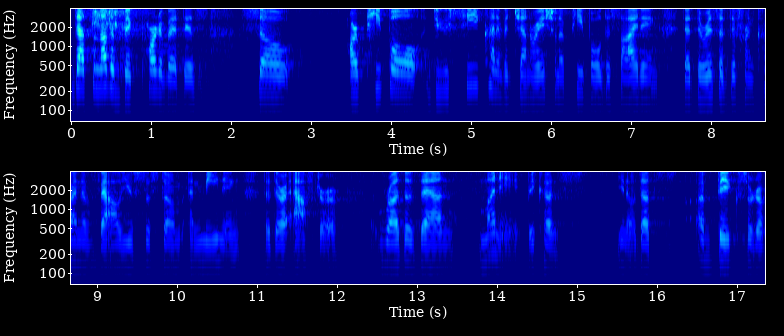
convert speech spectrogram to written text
that's another big part of it is, so are people, do you see kind of a generation of people deciding that there is a different kind of value system and meaning that they're after rather than money? Because, you know, that's a big sort of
